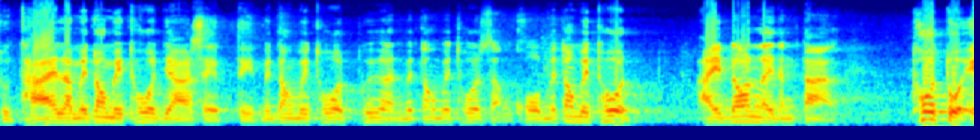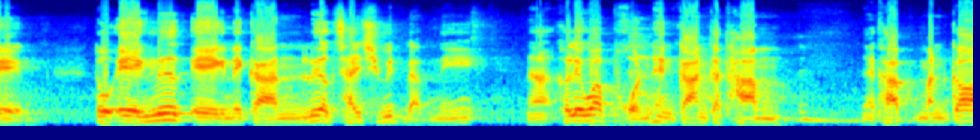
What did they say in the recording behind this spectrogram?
สุดท้ายเราไม่ต้องไปโทษยาเสพติด ไม่ต้องไปโทษเพื่อน ไม่ต้องไปโทษสังคม ไม่ต้องไปโทษไอดอลอะไรต่างๆ โทษตัวเอง ตัวเองเลือกเองในการเลือกใช้ชีวิตแบบนี้นะเขาเรียกว่าผลแห่งการกระทำนะครับ มันก็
